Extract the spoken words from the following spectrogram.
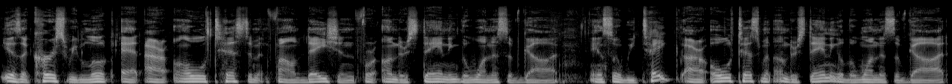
is a cursory look at our Old Testament foundation for understanding the oneness of God. And so we take our Old Testament understanding of the oneness of God,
